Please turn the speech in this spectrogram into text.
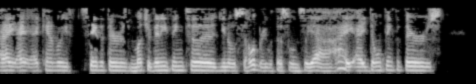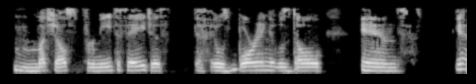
I, I I can't really say that there's much of anything to you know celebrate with this one. So yeah, I I don't think that there's much else for me to say. Just it was boring, it was dull, and yeah,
